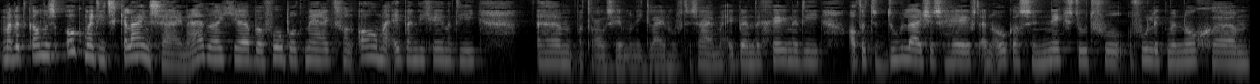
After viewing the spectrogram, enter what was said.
Maar dat kan dus ook met iets kleins zijn. Hè? Dat je bijvoorbeeld merkt van, oh, maar ik ben diegene die Um, wat trouwens helemaal niet klein hoeft te zijn. Maar ik ben degene die altijd de doellijstjes heeft. En ook als ze niks doet, voel, voel ik me nog um,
